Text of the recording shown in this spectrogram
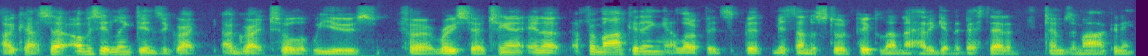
Okay, so obviously LinkedIn's a great a great tool that we use for researching and uh, for marketing. A lot of it's a bit misunderstood. People don't know how to get the best out of in terms of marketing.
